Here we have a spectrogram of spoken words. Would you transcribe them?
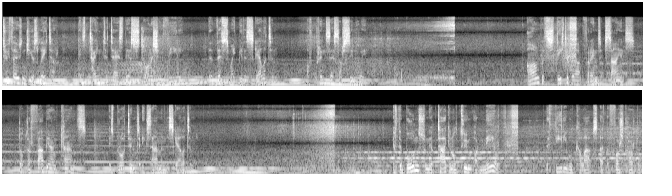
2,000 years later, it's time to test the astonishing theory that this might be the skeleton of Princess Arsinoe. Armed with state-of-the-art forensic science, Dr. Fabian Kanz is brought in to examine the skeleton. If the bones from the octagonal tomb are male, the theory will collapse at the first hurdle.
